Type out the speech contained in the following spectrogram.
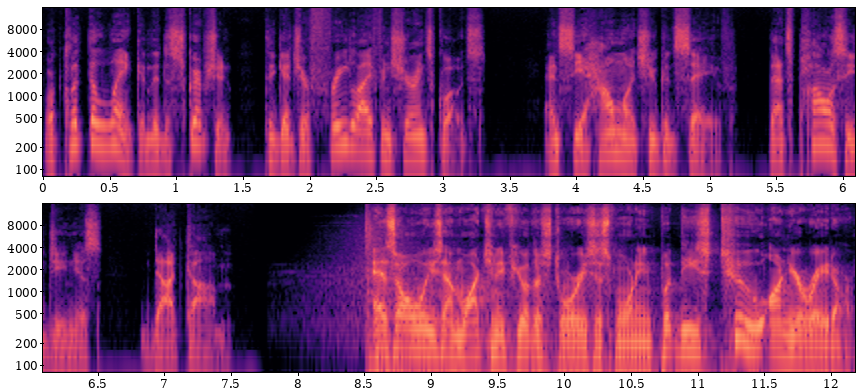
or click the link in the description to get your free life insurance quotes and see how much you could save. That's policygenius.com. As always, I'm watching a few other stories this morning. Put these two on your radar.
